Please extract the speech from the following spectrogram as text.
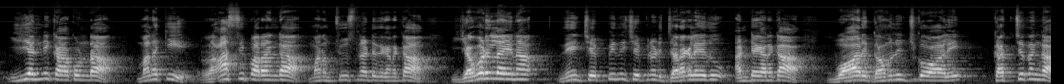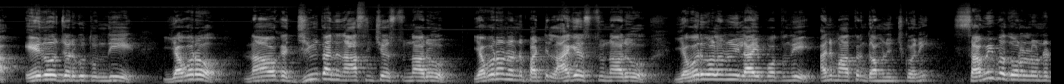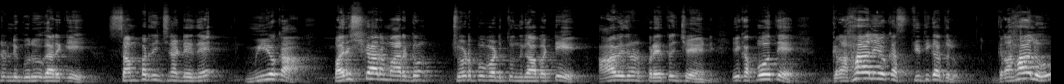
ఇవన్నీ కాకుండా మనకి రాశి పరంగా మనం చూసినట్టయితే కనుక ఎవరిలైనా నేను చెప్పింది చెప్పినట్టు జరగలేదు అంటే కనుక వారు గమనించుకోవాలి. ఖచ్చితంగా ఏదో జరుగుతుంది. ఎవరో నా ఒక జీవితాన్ని నాశనం చేస్తున్నారు. ఎవరో నన్ను పట్టి లాగేస్తున్నారు. ఎవరి వలన ఇలా అయిపోతుంది అని మాత్రం గమనించుకొని సమీప దూరంలో ఉన్నటువంటి గురువు గారికి సంప్రదించినట్టయితే మీ యొక్క పరిష్కార మార్గం చూడపబడుతుంది కాబట్టి ఆ విధమైన ప్రయత్నం చేయండి. ఇకపోతే గ్రహాల యొక్క స్థితిగతులు. గ్రహాలు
